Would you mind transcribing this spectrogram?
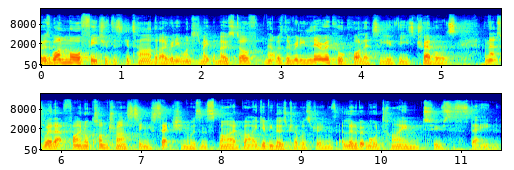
There was one more feature of this guitar that I really wanted to make the most of, and that was the really lyrical quality of these trebles. And that's where that final contrasting section was inspired by, giving those treble strings a little bit more time to sustain.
